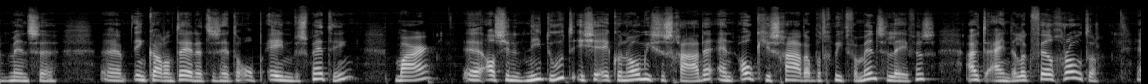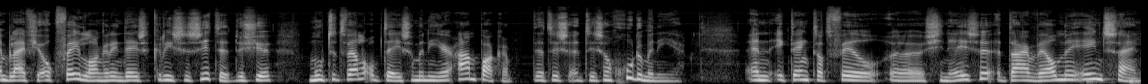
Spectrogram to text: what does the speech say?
10.000 mensen uh, in quarantaine te zetten op één besmetting. Maar uh, als je het niet doet, is je economische schade en ook je schade op het gebied van mensenlevens uiteindelijk veel groter. En blijf je ook veel langer in deze crisis zitten. Dus je moet het wel op deze manier aanpakken. Dat is, het is een goede manier. En ik denk dat veel uh, Chinezen het daar wel mee eens zijn.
